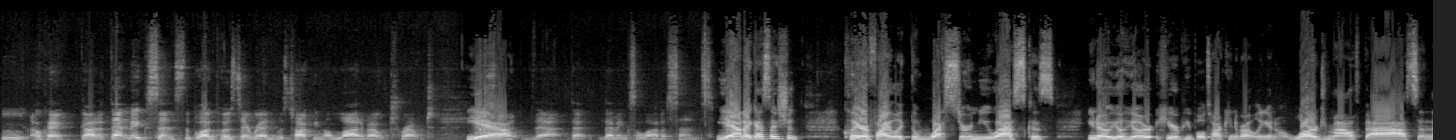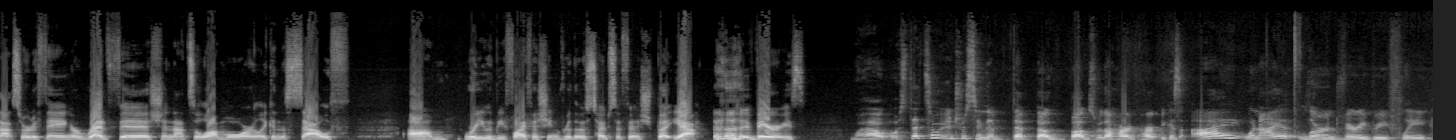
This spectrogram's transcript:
Mm, okay, got it. That makes sense. The blog post I read was talking a lot about trout. Yeah. So that that that makes a lot of sense. Yeah, and I guess I should clarify like the western US cuz you know, you'll hear hear people talking about you know, largemouth bass and that sort of thing or redfish and that's a lot more like in the south um, where you would be fly fishing for those types of fish. But yeah, it varies. Wow, oh, that's so interesting that that bug, bugs were the hard part because I, when I learned very briefly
